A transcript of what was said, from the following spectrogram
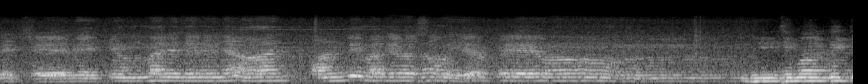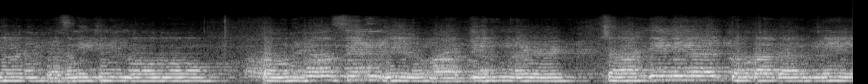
നിക്ഷേപിക്കും ഞാൻ അന്തിമ ദിവസം വാക്യങ്ങൾ ശാന്തി നിങ്ങൾക്ക് പകർന്നീടും.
